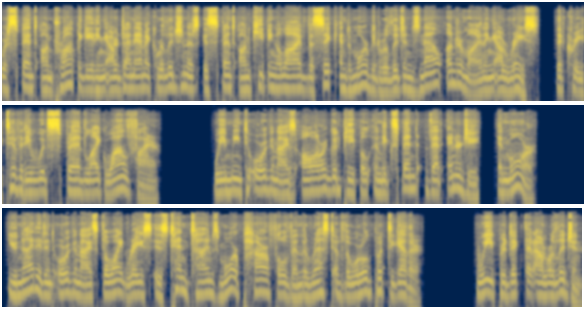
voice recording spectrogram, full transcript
were spent on propagating our dynamic religion as is spent on keeping alive the sick and morbid religions now undermining our race, that creativity would spread like wildfire we mean to organize all our good people and expend that energy, and more. United and organized the white race is ten times more powerful than the rest of the world put together. We predict that our religion,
